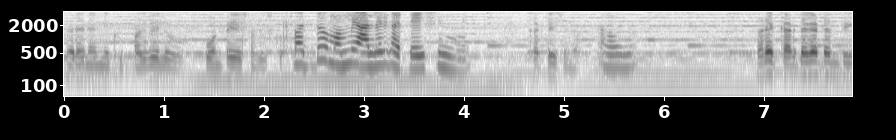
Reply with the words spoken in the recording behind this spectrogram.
సరే నేను నీకు పదివేలు ఫోన్పే చేసిన చూసుకో. వద్దు మమ్మీ ఆల్రెడీ కట్టేసింది. కట్టేసిందా? అవును. సరే కడితే కట్టంతి.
